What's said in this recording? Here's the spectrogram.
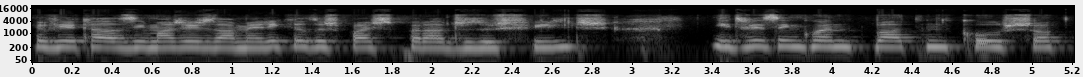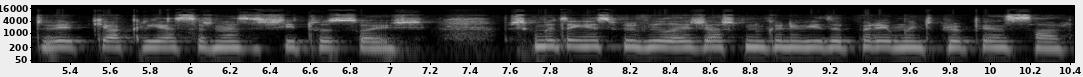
Eu vi aquelas imagens da América dos pais separados dos filhos e de vez em quando bate-me com o choque de ver que há crianças nessas situações. Mas como eu tenho esse privilégio, acho que nunca na vida parei muito para pensar.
